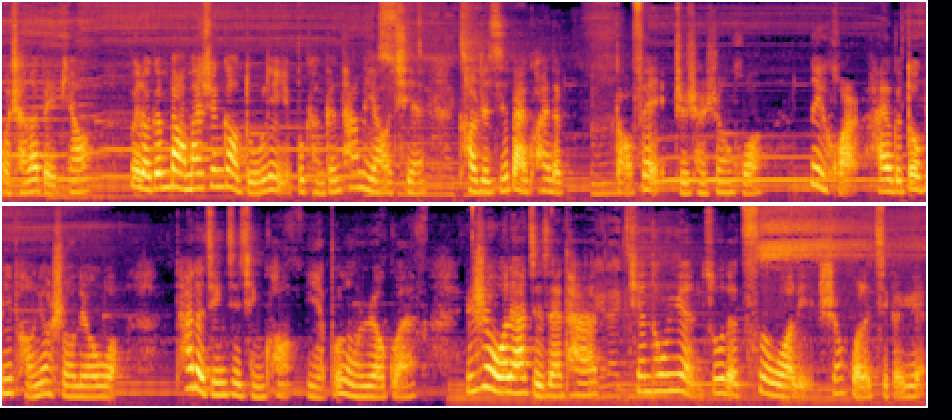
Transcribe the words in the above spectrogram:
我成了北漂。为了跟爸妈宣告独立，不肯跟他们要钱，靠着几百块的稿费支撑生活。那会儿还有个逗逼朋友收留我，他的经济情况也不容乐观。于是我俩挤在他天通苑租的次卧里生活了几个月，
